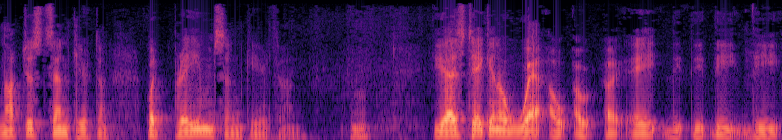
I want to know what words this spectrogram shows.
Not just Sankirtan, but Prem Sankirtan. Hmm? He has taken a, a, a, a the, the, the,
